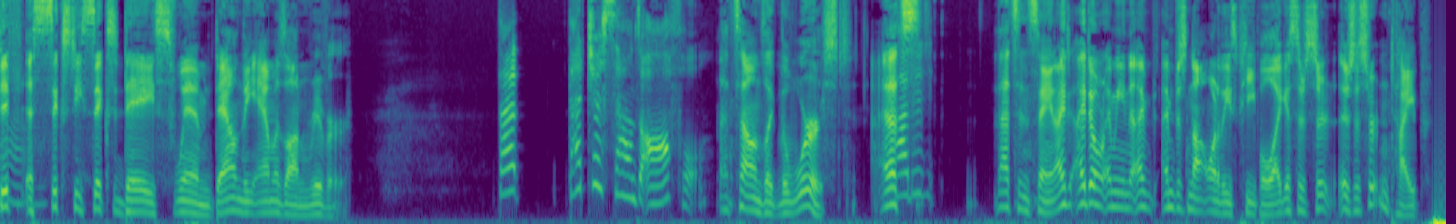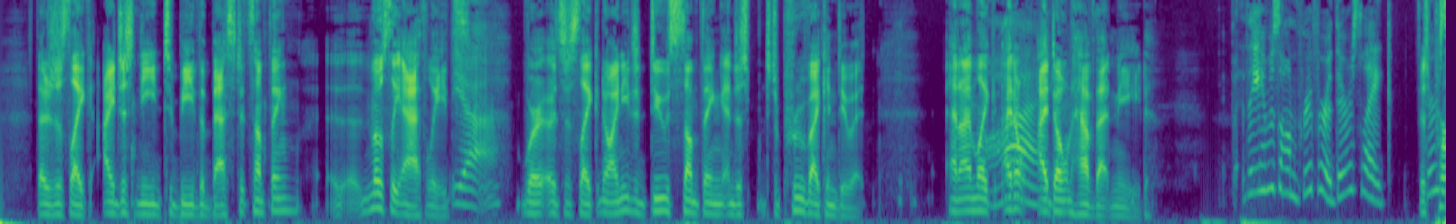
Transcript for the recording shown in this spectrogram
Wow. a 66 day swim down the Amazon River. That that just sounds awful. That sounds like the worst. That's did that's insane. I, I don't. I mean, I'm I'm just not one of these people. I guess there's there's a certain type that is just like I just need to be the best at something. Uh, mostly athletes. Yeah. Where it's just like no, I need to do something and just to prove I can do it. And I'm like I don't I don't have that need. But the Amazon River, there's like There's, like, s-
